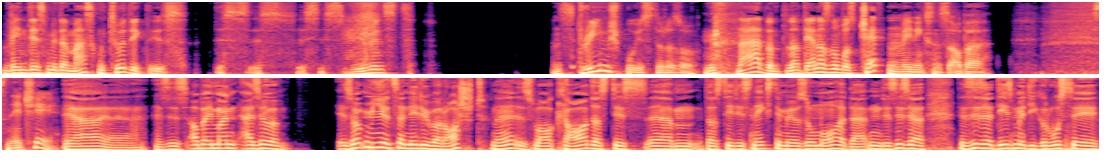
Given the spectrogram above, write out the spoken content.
wenn das mit der Masken zudeckt ist, das ist, das ist wie wenn's einen Stream spulst oder so. Nein, dann, dann deren noch was chatten wenigstens, aber ist nicht schön. Ja, ja, ja. Es ist, aber ich meine, also es hat mich jetzt nicht überrascht. Ne? Es war klar, dass das, ähm, dass die das nächste Mal so machen werden. Das ist ja, das ist ja diesmal die große,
